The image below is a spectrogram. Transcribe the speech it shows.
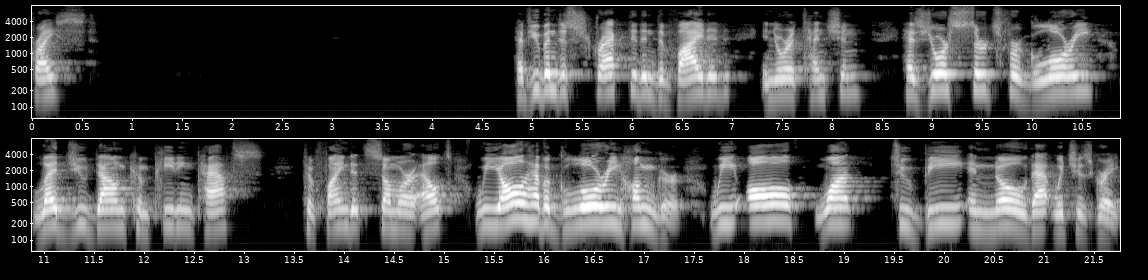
Christ? Have you been distracted and divided in your attention? Has your search for glory led you down competing paths to find it somewhere else? We all have a glory hunger. We all want to be and know that which is great.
